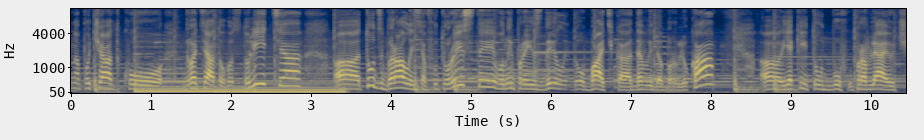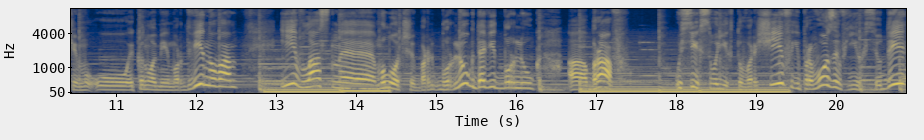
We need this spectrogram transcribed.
На початку ХХ століття тут збиралися футуристи. Вони приїздили до батька Давида Борлюка, який тут був управляючим у економії Мордвінова. І, власне, молодший Бурлюк, Давід Бурлюк, брав усіх своїх товаришів і привозив їх сюди,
